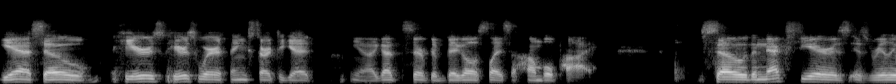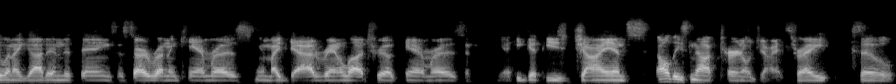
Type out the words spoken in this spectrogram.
Yeah, so here's here's where things start to get, you know, I got served a big old slice of humble pie. So the next year is is really when I got into things and started running cameras. You know, my dad ran a lot of trail cameras and you know, he get these giants, all these nocturnal giants, right? So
